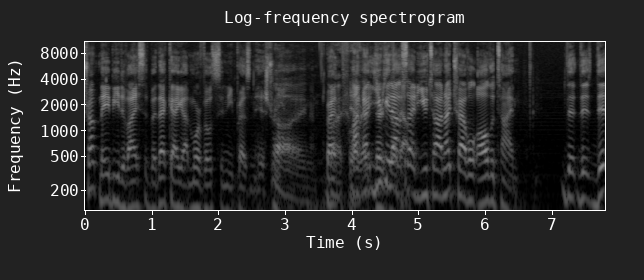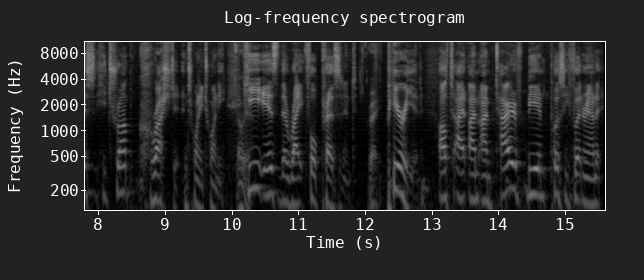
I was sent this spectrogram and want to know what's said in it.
Trump may be divisive, but that guy got more votes than any president in history. Oh, amen. right? by far. I- I- you get no outside doubt. of Utah, and I travel all the time. The, the, this he Trump crushed it in 2020. He is the rightful president. Right. Period. I'll t- I, am I'm tired of being pussyfooting around it.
